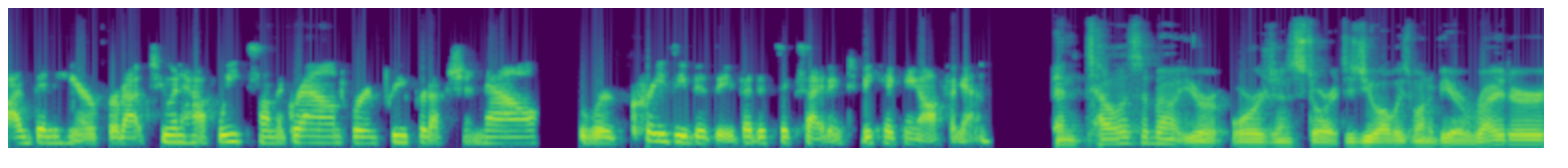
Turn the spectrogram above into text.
I've been here for about two and a half weeks on the ground. We're in pre production now. We're crazy busy, but it's exciting to be kicking off again. And tell us about your origin story. Did you always want to be a writer?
